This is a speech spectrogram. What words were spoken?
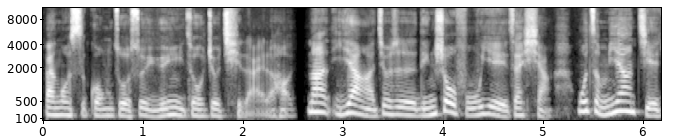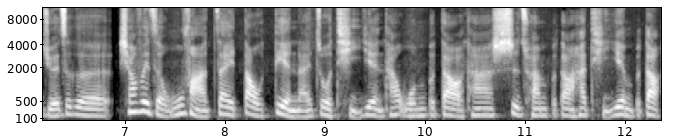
办公室工作，所以元宇宙就起来了哈。那一样啊，就是零售服务业也在想，我怎么样解决这个消费者无法再到店来做体验，他闻不到，他试穿不到，他体验不到，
